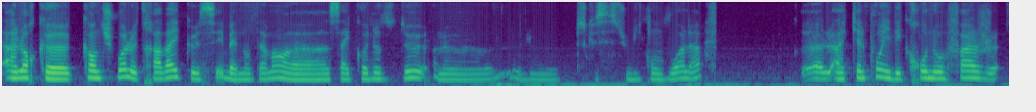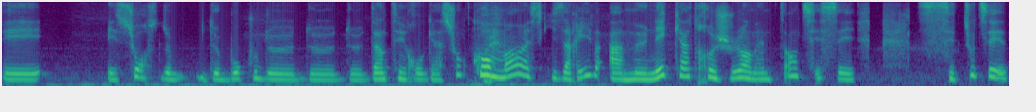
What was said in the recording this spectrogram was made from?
Alors que quand tu vois le travail que c'est ben, notamment euh, Psychonauts 2 le, puisque c'est celui qu'on voit là euh, à quel point il est chronophage et, et source de, de beaucoup d'interrogations. De, de, Comment est-ce qu'ils arrivent à mener quatre jeux en même temps? C'est toutes ces.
